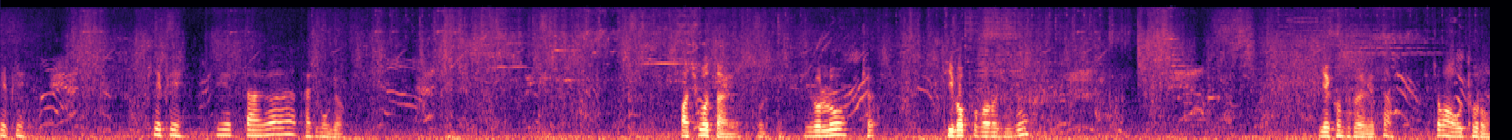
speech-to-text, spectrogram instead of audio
피해 피해. 피해 피해. 피했다가 다시 공격. 아 죽었다 이거. 이걸로 겨, 디버프 걸어주고. 얘 컨트롤 해야겠다. 저건 오토로.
